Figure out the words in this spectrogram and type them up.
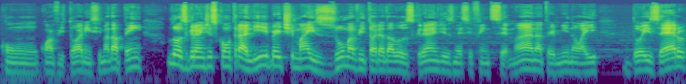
com, com a vitória em cima da Pen. Los Grandes contra a Liberty, mais uma vitória da Los Grandes nesse fim de semana, terminam aí 2-0.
